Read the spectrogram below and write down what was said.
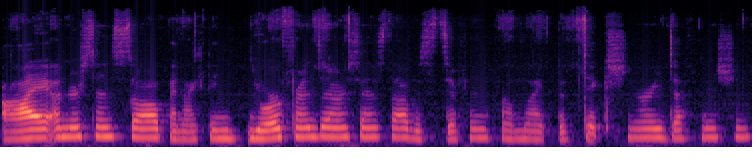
I understand stop, and I think your friends understand stop is different from like the dictionary definition.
